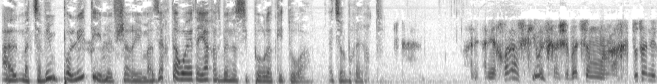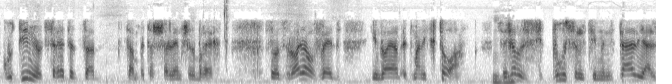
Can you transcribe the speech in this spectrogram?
על מצבים פוליטיים אפשריים. אז איך אתה רואה את היחס בין הסיפור לקיטוע אצל ברכט? אני, אני יכול להסכים איתך שבעצם אחדות הניגודים יוצרת את, את השלם של ברכט. זאת אומרת, זה לא היה עובד אם לא היה את מה לקטוע. יש שם איזה סיפור סנטימנטלי על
